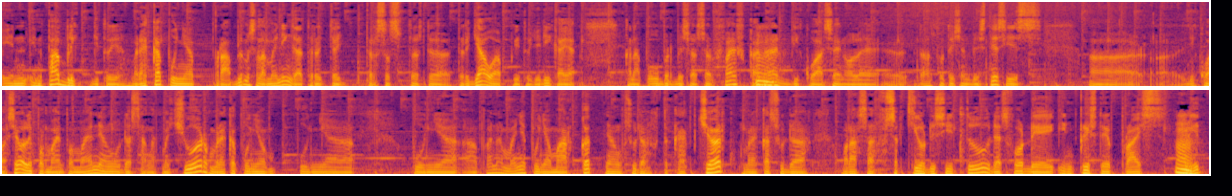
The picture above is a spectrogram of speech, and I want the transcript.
in in public gitu ya. Mereka punya problem selama ini nggak ter, ter, ter- ter- terjawab gitu. Jadi kayak kenapa Uber bisa survive? Karena dikuasain oleh eh, transportation business is uh, dikuasai oleh pemain-pemain yang udah sangat mature. Mereka punya punya punya apa namanya punya market yang sudah captured mereka sudah merasa secure di situ that's for they increase their price Hmm. rate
